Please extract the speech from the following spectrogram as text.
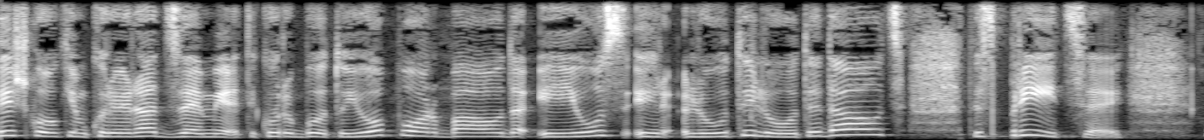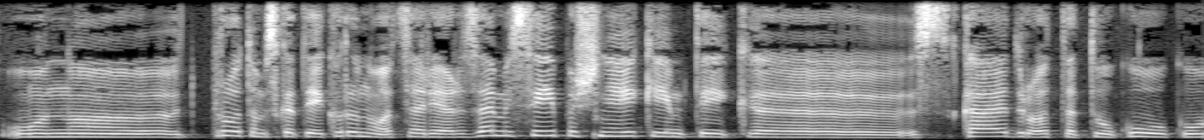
diškūkim, kuri ir atzēmieti, kuri būtu joporbauda, jūs ir ļoti, ļoti daudz. Tas prīcei. Un, uh, protams, ka tiek runots arī ar zemes īpašniekiem, tiek uh, skaidrota to kūku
